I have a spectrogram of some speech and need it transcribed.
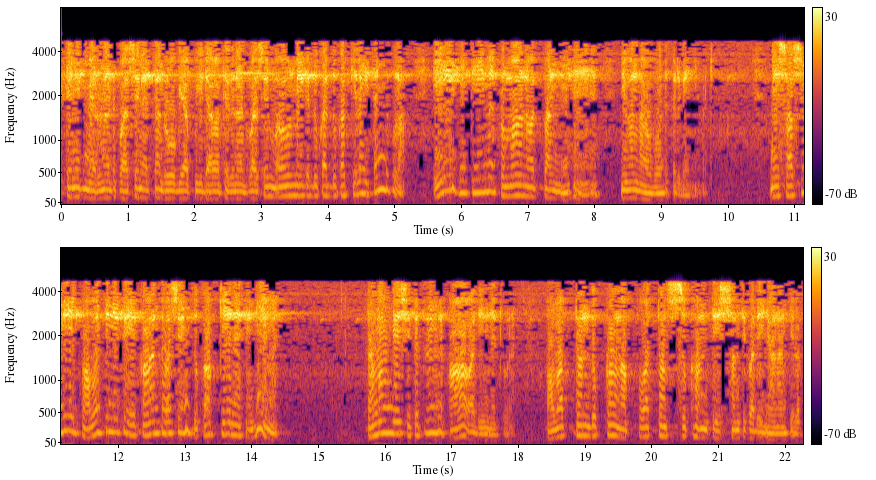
කෙනෙක් මරුණාට පස්සේ නැත්නම් රෝගයක් පීඩාවක් හැදෙනාට පස්සේ මම මේක දුකක් දුකක් කියලා හිතන්න පුළුවන්. ඒ හිතීම ප්‍රමාණවත් වන්නේ නැහැ නිවන් අවබෝධ කර ගැනීමට. මේ සසුනේ පවතින එක ඒකාන්ත වශයෙන් දුකක් කියන හැඟීම තමන්ගේ සිතට ආවදින්නට උන. පවත්තන් දුක්ඛං අපවත්තන් සුඛං තේ සම්තිපදේ ඥානං කියලා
